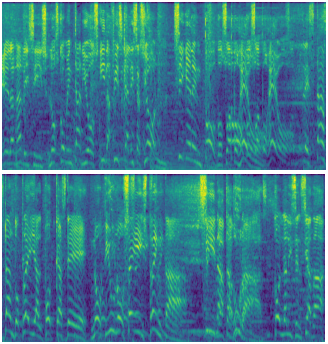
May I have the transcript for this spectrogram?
El análisis, los comentarios y la fiscalización siguen en todo su apogeo. Le estás dando play al podcast de Noti1630, Sin Ataduras, con la licenciada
